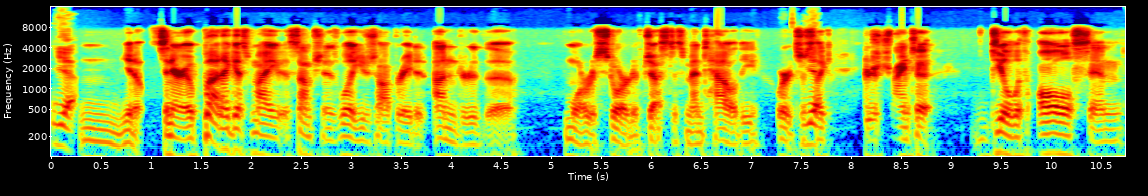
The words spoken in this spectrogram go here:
yeah. mm, you know scenario? But i guess my assumption is well you just operate it under the more restorative justice mentality where it's just Yeah. like you're just trying to deal with all sin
